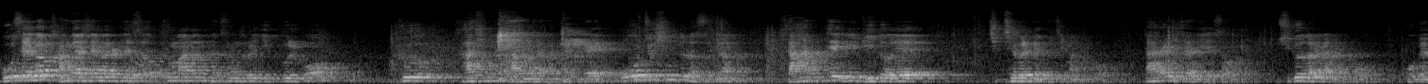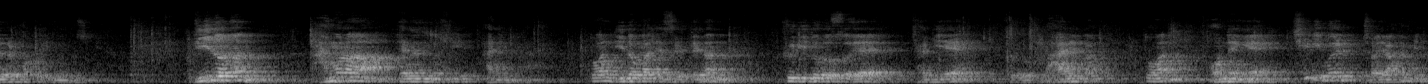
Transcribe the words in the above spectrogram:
모세가 광야 생활을 해서 그 많은 백성들을 이끌고 그 40년 강을 나갔는데 오죽 힘들었으면 나한테 이 리더의 직책을 내리지 말고 나를 이 자리에서 죽여달라고 고백을 하고 있는 것입니다. 리더는 아무나 되는 것이 아닙니다. 또한 리더가 됐을 때는 그 리더로서의 자기의 그 말과 또한 언행에 책임을 져야 합니다.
